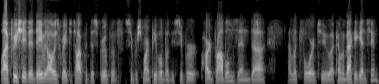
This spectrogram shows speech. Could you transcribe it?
Well, I appreciate that, David. Always great to talk with this group of super smart people about these super hard problems, and uh, I look forward to uh, coming back again soon.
